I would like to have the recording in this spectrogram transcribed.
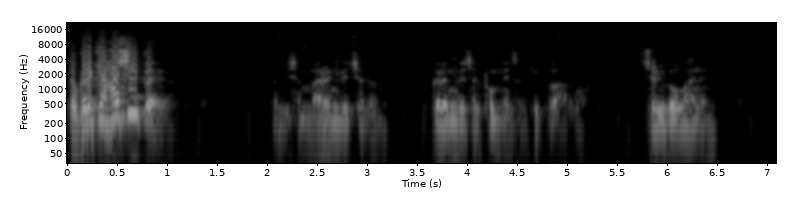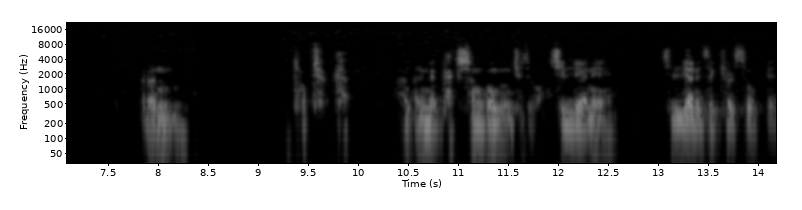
또 그렇게 하실 거예요. 여기서 말한 것처럼 그런 것을 보면서 기뻐하고 즐거워하는 그런 독특한 하나님의 백성 공동체죠. 진리 안에 진리 안에서 결속된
